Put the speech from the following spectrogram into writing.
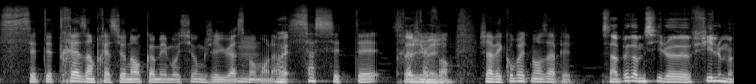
C'était très impressionnant comme émotion que j'ai eu à ce Mm. moment-là. Ouais. Ça c'était Ça, très, fort. J'avais complètement zappé. C'est un peu comme si le film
